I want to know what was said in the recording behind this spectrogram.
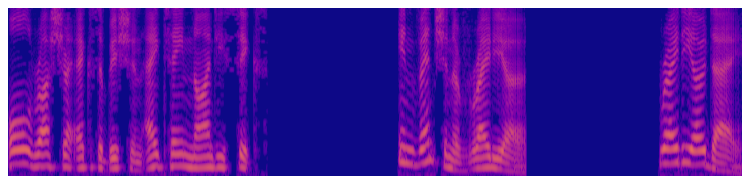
All Russia Exhibition 1896 Invention of radio. Radio Day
